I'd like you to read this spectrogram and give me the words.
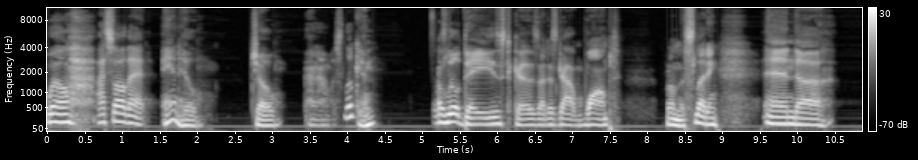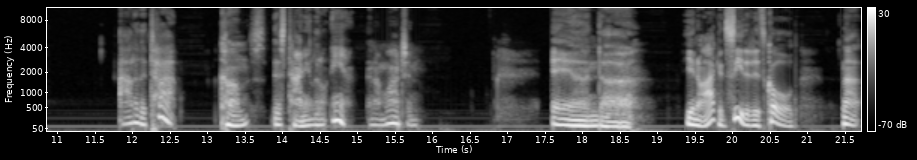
Well, I saw that anthill, Joe, and I was looking. I was a little dazed because I just got whomped from the sledding. And uh, out of the top comes this tiny little ant, and I'm watching. And, uh, you know, I could see that it's cold. Not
